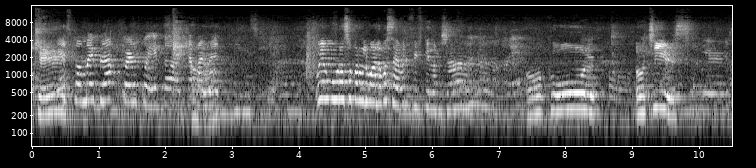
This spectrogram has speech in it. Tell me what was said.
Okay. Yes po, may black pearl po ito at saka Oo. red beans po. Uy, ang mura so parang lumalabas, 750 lang siya. Oh, cool. Yes po. Oh, cheers. Cheers.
